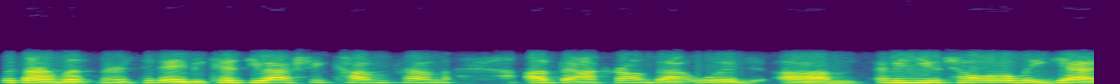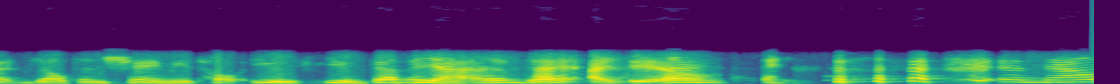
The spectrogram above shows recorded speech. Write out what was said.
with our listeners today because you actually come from a background that would um I mean you totally get guilt and shame. You to, you've you've been there, yes, you've lived it. I, I do. And, and now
